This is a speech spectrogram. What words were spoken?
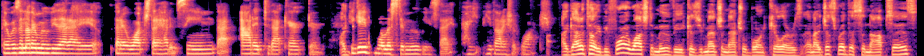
there was another movie that I that I watched that I hadn't seen that added to that character. I, he gave me a list of movies that I, he thought I should watch. I got to tell you, before I watched the movie, because you mentioned Natural Born Killers, and I just read the synopsis,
